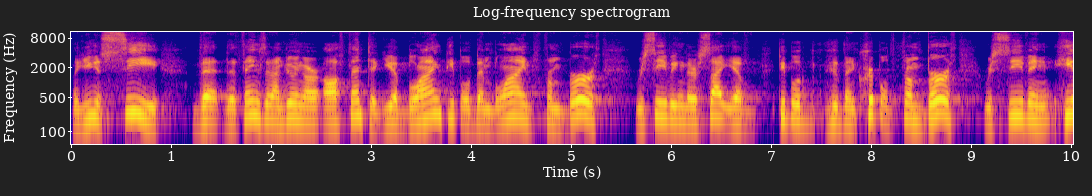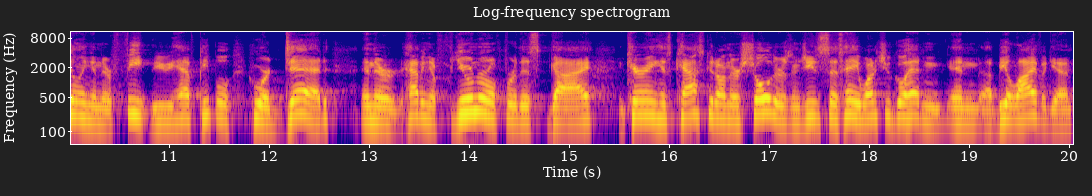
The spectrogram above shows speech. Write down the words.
Like you can see that the things that I'm doing are authentic. You have blind people who've been blind from birth receiving their sight. You have people who've been crippled from birth receiving healing in their feet. You have people who are dead and they're having a funeral for this guy and carrying his casket on their shoulders. And Jesus says, Hey, why don't you go ahead and, and uh, be alive again?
